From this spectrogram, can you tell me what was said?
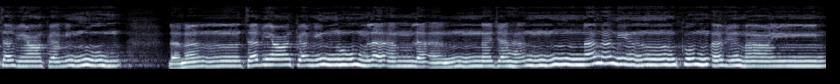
تبعك منهم لمن تبعك منهم لأملأن جهنم منكم أجمعين.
